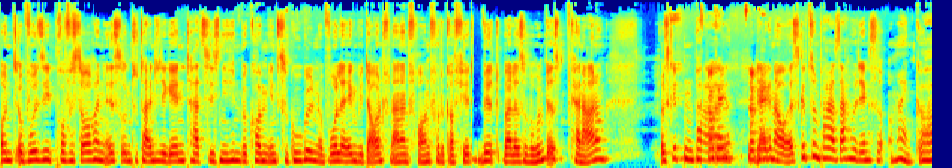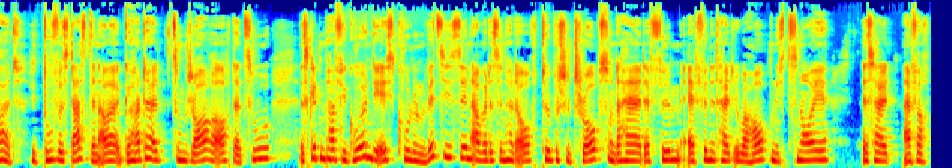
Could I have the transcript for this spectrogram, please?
Und obwohl sie Professorin ist und total intelligent, hat sie es nie hinbekommen, ihn zu googeln, obwohl er irgendwie dauernd von anderen Frauen fotografiert wird, weil er so berühmt ist. Keine Ahnung. Es gibt ein paar, okay, okay. ja genau, es gibt so ein paar Sachen, wo du denkst so, oh mein Gott, wie doof ist das denn? Aber gehört halt zum Genre auch dazu. Es gibt ein paar Figuren, die echt cool und witzig sind, aber das sind halt auch typische Tropes. Von daher, der Film erfindet halt überhaupt nichts neu. Ist halt einfach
